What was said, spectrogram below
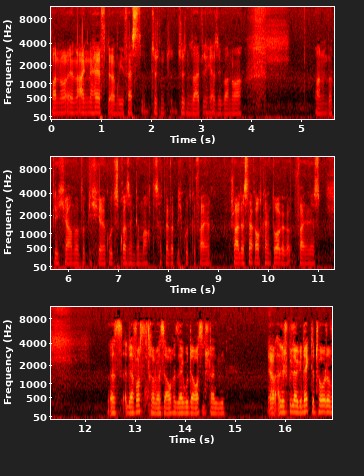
war nur in eigener Hälfte irgendwie fest zwischen, zwischenseitlich. Also war nur waren wirklich, haben wir wirklich äh, gutes Pressing gemacht. Das hat mir wirklich gut gefallen. Schade, dass daraus kein Tor gefallen ist. Das, der Pfostentreffer ist ja auch sehr gut daraus entstanden. Ja. alle Spieler gedeckt, der Torhüter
